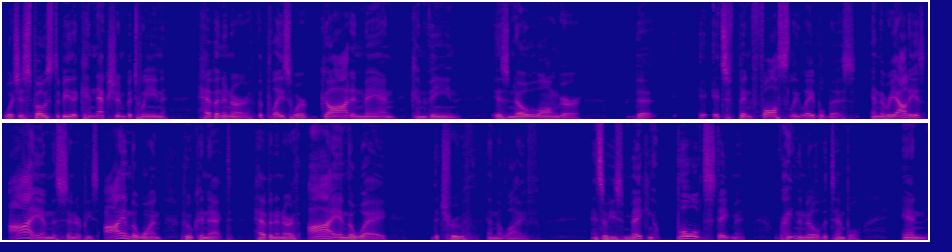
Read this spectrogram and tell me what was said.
which is supposed to be the connection between heaven and earth, the place where God and man convene, is no longer the it's been falsely labeled this. And the reality is I am the centerpiece. I am the one who connect heaven and earth. I am the way, the truth and the life. And so he's making a bold statement right in the middle of the temple. And,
